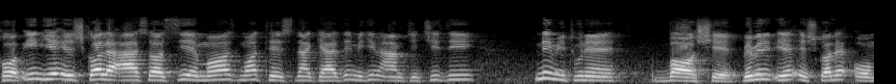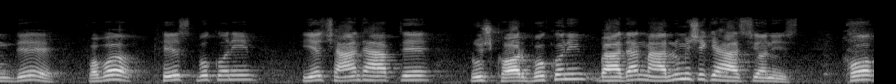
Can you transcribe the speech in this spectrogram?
خب این یه اشکال اساسی ماست. ما تست نکرده میگیم همچین چیزی نمی‌تونه باشه. ببینید یه اشکال عمده. بابا تست بکنیم یه چند هفته روش کار بکنیم بعدا معلوم میشه که هست یا نیست خب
